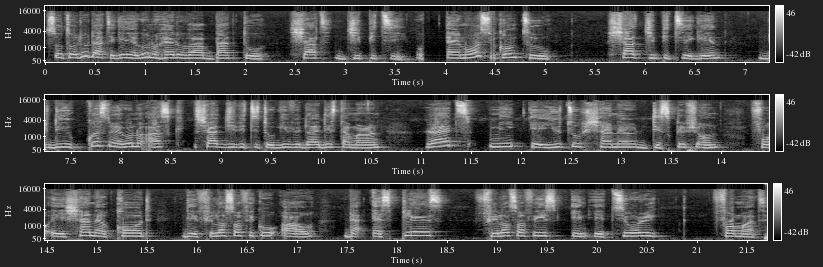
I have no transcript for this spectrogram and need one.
So to do that again, you're going to head over back to chat gpt and once you come to chat gpt again the question you're going to ask chat gpt to give you that this time around write me a youtube channel description for a channel called the philosophical owl that explains philosophies in a theory format.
